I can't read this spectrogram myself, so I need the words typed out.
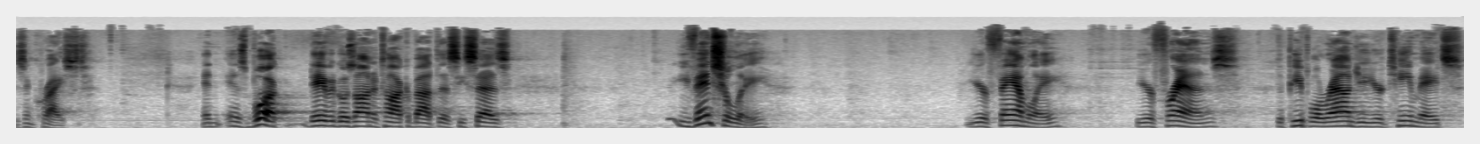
is in Christ. In his book, David goes on to talk about this. He says, eventually, your family, your friends, the people around you, your teammates,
